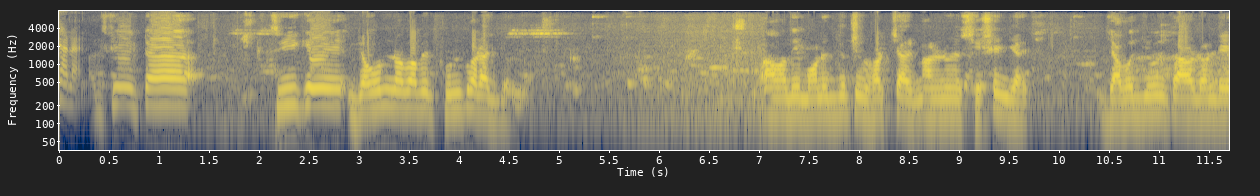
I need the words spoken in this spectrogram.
জানান। আজকে একটা স্ত্রীকে জঘন্যভাবে খুন করার জন্য আমাদের মনোজ্যোতি ভট্টাচার্য মাননীয় সেশন জাজ যাবজ্জীবন কারাদণ্ডে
